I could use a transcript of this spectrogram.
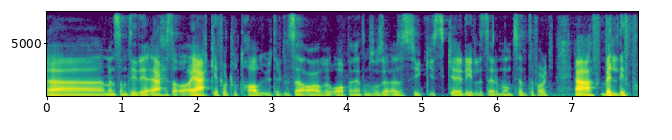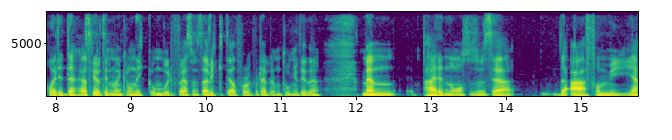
Uh, men samtidig jeg, jeg er ikke for total utryddelse av åpenhet om sosial, altså, psykiske lidelser blant kjente folk. Jeg er veldig for det. Jeg skrev til og med en kronikk om hvorfor jeg syns det er viktig at folk forteller om tunge tider. Men per nå så syns jeg det er for mye.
